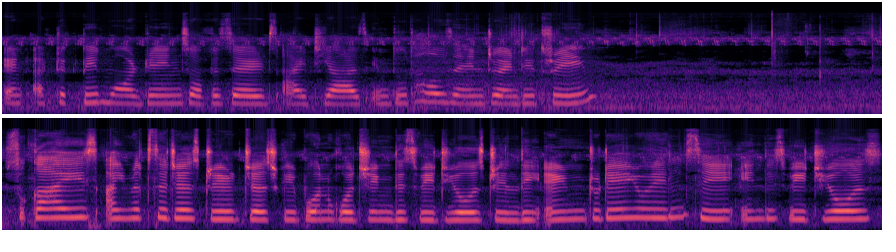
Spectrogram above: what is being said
and attractive modern sets ideas in 2023. So guys, I must suggest you just keep on watching these videos till the end. Today you will see in these videos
